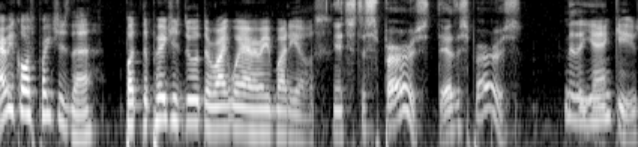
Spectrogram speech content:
Every coach preaches that, but the Patriots do it the right way. of Everybody else, It's the Spurs. They're the Spurs. They're the Yankees,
